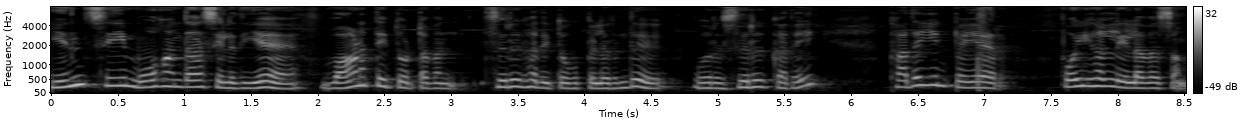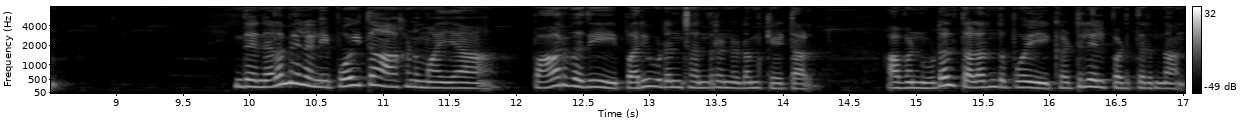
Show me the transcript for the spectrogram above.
என் சி. மோகன்தாஸ் எழுதிய வானத்தை தொட்டவன் சிறுகதை தொகுப்பிலிருந்து ஒரு சிறுகதை கதையின் பெயர் பொய்கள் இலவசம் இந்த நிலைமையில் நீ போய்த்தான் ஆகணுமாயா பார்வதி பரிவுடன் சந்திரனிடம் கேட்டாள். அவன் உடல் தளர்ந்து போய் கட்டிலில் படுத்திருந்தான்.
